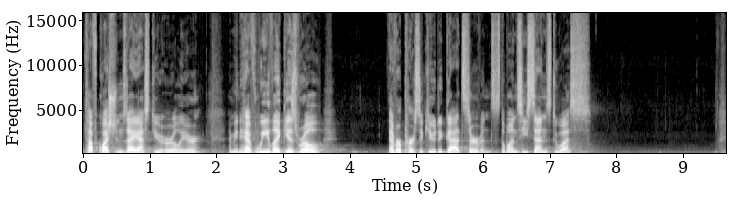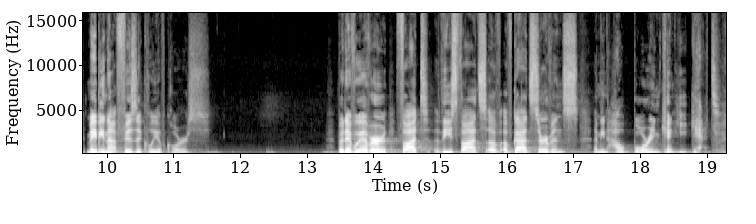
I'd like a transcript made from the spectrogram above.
tough questions I asked you earlier? I mean, have we, like Israel, ever persecuted God's servants, the ones he sends to us? Maybe not physically, of course. But have we ever thought these thoughts of, of God's servants? I mean, how boring can he get?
